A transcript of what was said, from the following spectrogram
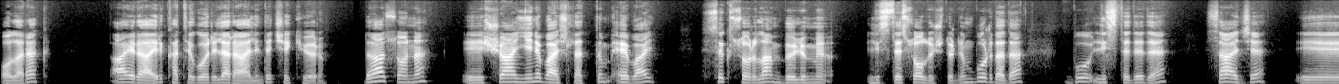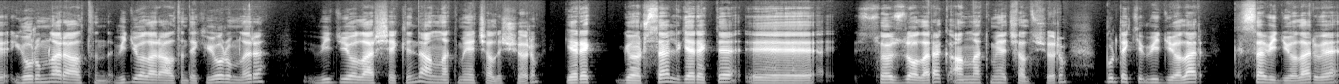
olarak ayrı ayrı kategoriler halinde çekiyorum. Daha sonra e, şu an yeni başlattım eBay sık sorulan bölümü listesi oluşturdum. Burada da bu listede de sadece e, yorumlar altında, videolar altındaki yorumları videolar şeklinde anlatmaya çalışıyorum. Gerek görsel gerek de e, sözlü olarak anlatmaya çalışıyorum. Buradaki videolar kısa videolar ve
